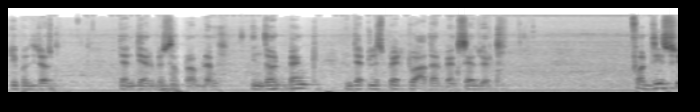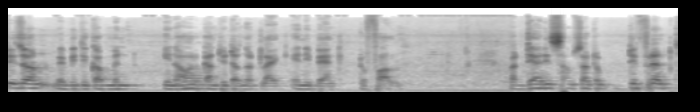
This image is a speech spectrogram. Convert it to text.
depositors, then there will be some problem in that bank and that will spread to other banks as well. For this reason, maybe the government in our country does not like any bank to fall. But there is some sort of different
